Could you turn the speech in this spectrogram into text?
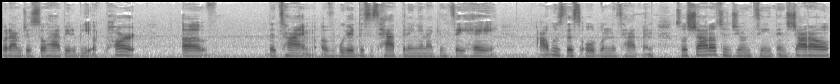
but I'm just so happy to be a part of the time of where this is happening and I can say hey I was this old when this happened so shout out to Juneteenth and shout out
